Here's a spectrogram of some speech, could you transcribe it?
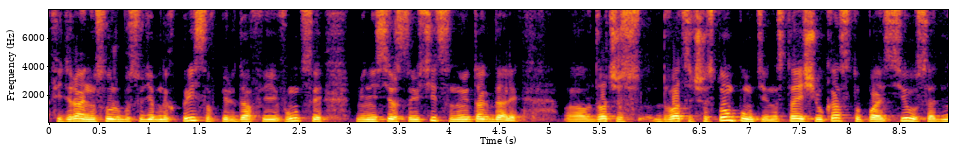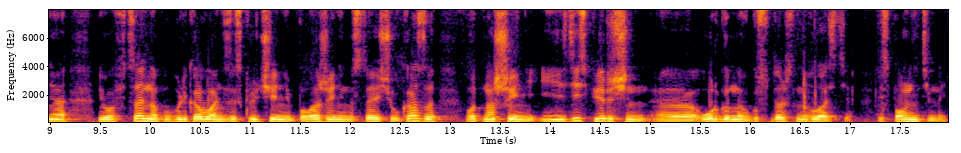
Федеральную службу судебных приставов, передав ей функции Министерства юстиции, ну и так далее. Э, В 26 26 пункте настоящий указ вступает в силу со дня его официального опубликования, за исключением положений настоящего указа в отношении. И здесь перечень э, органов государственной власти, исполнительной.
